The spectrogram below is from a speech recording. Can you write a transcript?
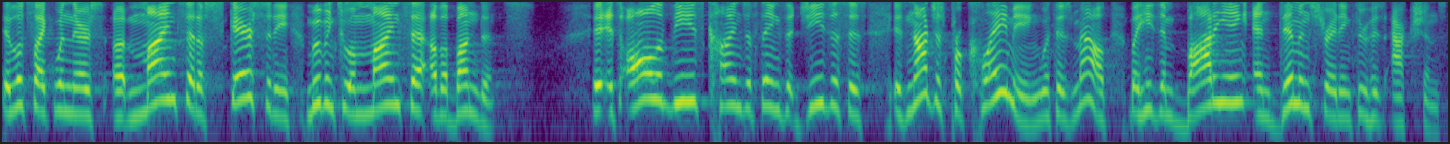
It looks like when there's a mindset of scarcity moving to a mindset of abundance. It's all of these kinds of things that Jesus is, is not just proclaiming with his mouth, but he's embodying and demonstrating through his actions.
